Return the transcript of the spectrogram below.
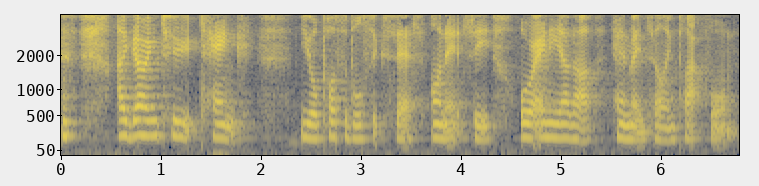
are going to tank your possible success on Etsy or any other handmade selling platform.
